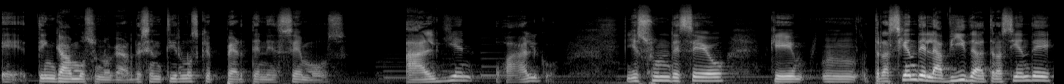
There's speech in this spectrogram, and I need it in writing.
eh, tengamos un hogar, de sentirnos que pertenecemos a alguien o a algo. Y es un deseo que mm, trasciende la vida, trasciende,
